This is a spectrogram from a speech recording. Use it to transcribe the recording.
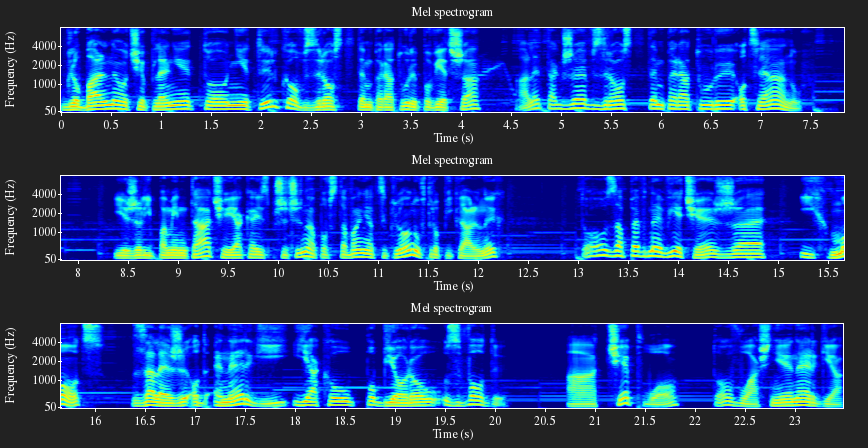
Globalne ocieplenie to nie tylko wzrost temperatury powietrza, ale także wzrost temperatury oceanów. Jeżeli pamiętacie, jaka jest przyczyna powstawania cyklonów tropikalnych, to zapewne wiecie, że ich moc zależy od energii, jaką pobiorą z wody. A ciepło to właśnie energia.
